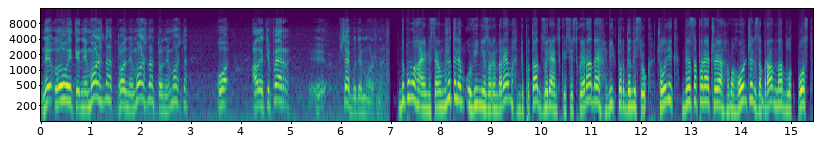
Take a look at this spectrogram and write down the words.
не ловити не можна, то не можна, то не можна. О, але тепер е, все буде можна. Допомагає місцевим жителям у війні з орендарем депутат Зорянської сільської ради Віктор Денисюк. Чоловік не заперечує, вагончик забрав на блокпост.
